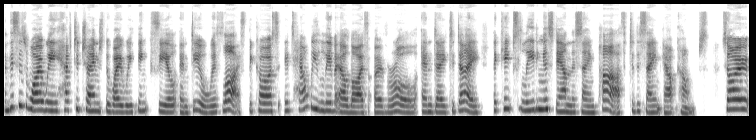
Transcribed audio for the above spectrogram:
And this is why we have to change the way we think, feel, and deal with life because it's how we live our life overall and day to day that keeps leading us down the same path to the same outcomes. So,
